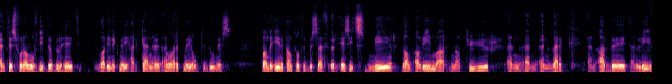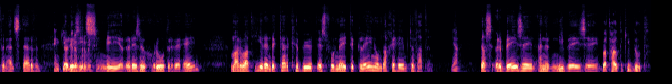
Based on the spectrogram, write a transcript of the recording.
en het is vooral over die dubbelheid waarin ik mij herken hè, en waar het mij om te doen is. Van de ene kant tot het besef, er is iets meer dan alleen maar natuur en, en, en werk en arbeid en leven en sterven. En er is iets meer, er is een groter geheim. Maar wat hier in de kerk gebeurt, is voor mij te klein om dat geheim te vatten. ja. Dat is erbij zijn en er niet bij zijn. Wat Houtekiet doet.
